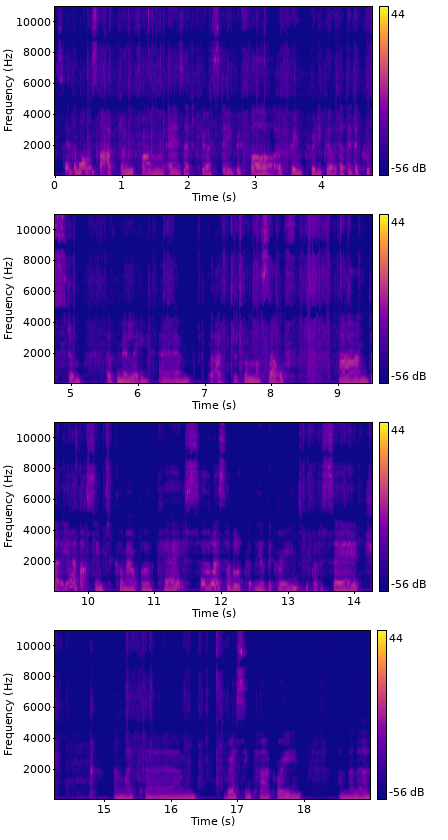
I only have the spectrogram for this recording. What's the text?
so the ones that I've done from AZQSD before have been pretty good. I did a custom of Millie um, that I've done myself and uh, yeah that seemed to come out okay. So let's have a look at the other greens. We've got a sage and like um racing car green and then a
